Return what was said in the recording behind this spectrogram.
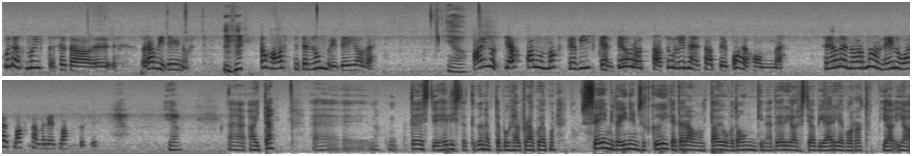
kuidas mõista seda äh, raviteenust mm -hmm.? noh, arstidel numbrid ei ole ainult jah, palun makske viiskümmend eurot, tasuline, saate kohe homme. see ei ole normaalne, eluaeg maksame neid maksusid. jah äh,, aitäh äh, noh, tõesti helistajate kõnete põhjal praegu jääb mul, noh see, mida inimesed kõige teravamalt tajuvad, ongi need eriarstiabi järjekorrad ja, ja.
